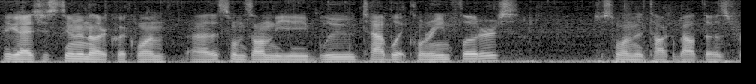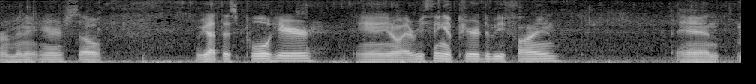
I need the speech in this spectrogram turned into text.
Hey guys, just doing another quick one. Uh, this one's on the blue tablet chlorine floaters. Just wanted to talk about those for a minute here. So we got this pool here and you know everything appeared to be fine and a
